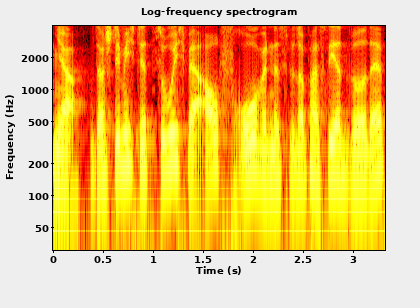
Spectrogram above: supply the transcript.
Ja, da stimme ich dir zu. Ich wäre auch froh, wenn das wieder passieren würde.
